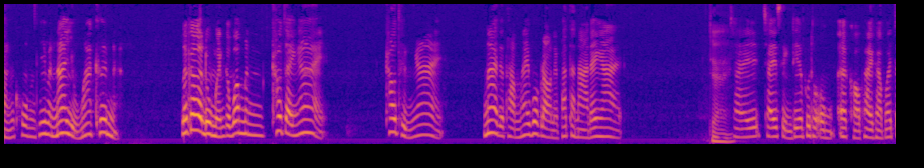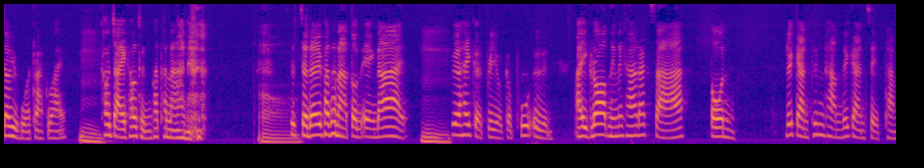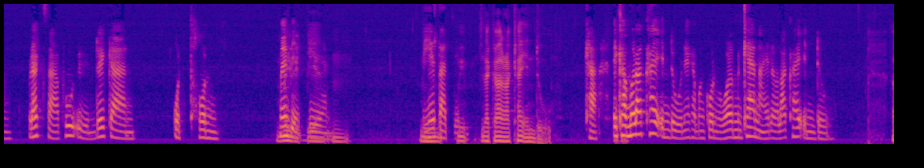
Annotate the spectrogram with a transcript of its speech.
สังคมที่มันน่าอยู่มากขึ้นน่ะ แล้วก็ดูเหมือนกับว่ามันเข้าใจง่าย เข้าถึงง่าย น่าจะทำให้พวกเราเนี่ยพัฒนาได้ง่ายใช่ใช้ใช้สิ่งที่พระพุทธองค์เออขออภัยครับว่าเจ้าอยู่หัวตรัสไว้อืมเข้าใจเข้าถึงพัฒนาเนี่ยอ๋อจะได้พัฒนาตนเองได้อืมเพื่อให้เกิดประโยชน์กับผู้อื่นอะอีกรอบหนึ่งนะคะ รักษาตนด้วยการพึ่งธรรมด้วยการเสพธรรม รักษาผู้อื่นด้วยการอดทน ไม่เบียดเบียนอืมเมตตาจิตมีแล้วก็รักใคร่เอ็นดู ค่ะไอ้คำว่ารักใคร่เอ็นดูเนี่ยค่ะบางคนบอกว่ามันแค่ไหนเหรอรักใคร่เอ็นดู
